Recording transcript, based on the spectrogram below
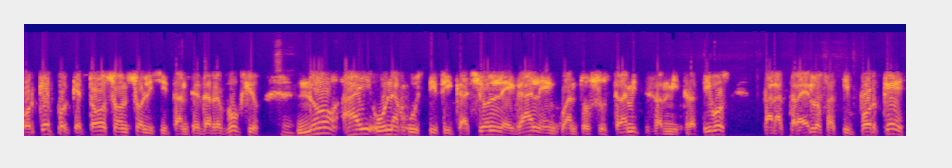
¿Por qué? Porque todos son solicitantes de refugio. No hay una justificación legal en cuanto a sus trámites administrativos para traerlos así. ¿Por qué?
